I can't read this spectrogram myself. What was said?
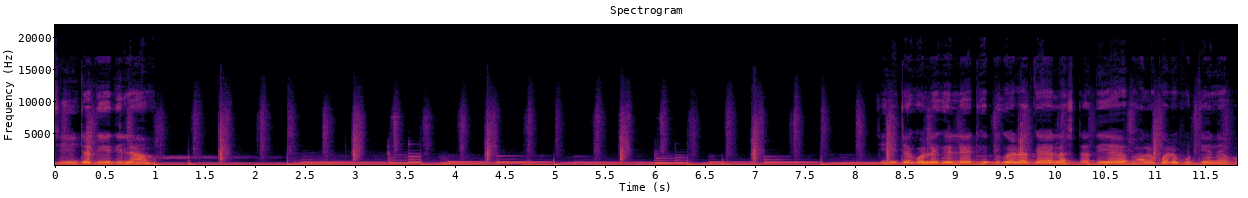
চিনিটা দিয়ে দিলাম। চিনিটা গলে গেলে থেতু করে রাখা এলাচটা দিয়ে ভালো করে ফুটিয়ে নেব।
